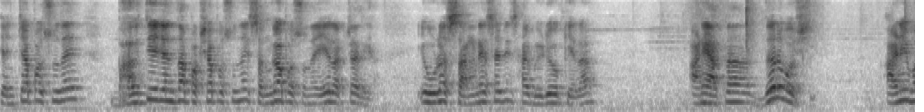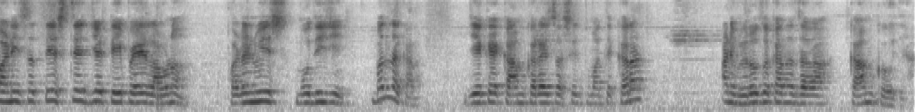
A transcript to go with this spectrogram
त्यांच्यापासून आहे. भारतीय जनता पक्षापासून आहे संघापासून आहे हे लक्षात घ्या. एवढं सांगण्यासाठीच हा व्हिडिओ केला. आणि आता दरवर्षी आणीबाणीचं तेच तेच जे टेप आहे लावणं फडणवीस मोदीजी बंद करा. जे काही काम करायचं असेल तुम्हाला ते करा. आणि विरोधकांना जरा काम करू द्या.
